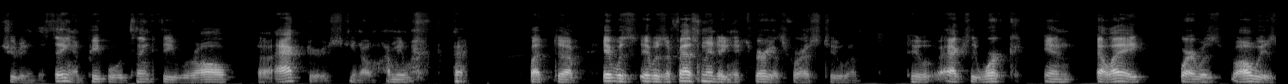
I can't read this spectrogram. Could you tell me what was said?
shooting the thing, and people would think they were all uh, actors. You know, I mean, but uh, it was it was a fascinating experience for us to uh, to actually work in L.A. where it was always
